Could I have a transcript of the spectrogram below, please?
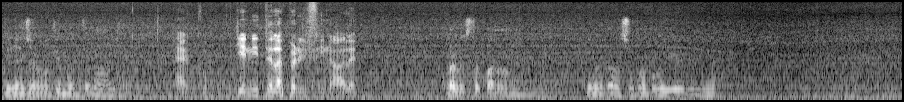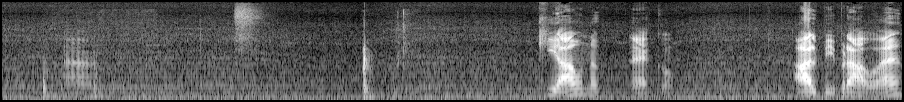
Me ne è già venuto in mente un altro. Ecco, tienitela per il finale. Però questo qua non... Devo metterla so proprio io di mio. Ah. Chi ha una... Ecco. Albi, bravo, eh?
